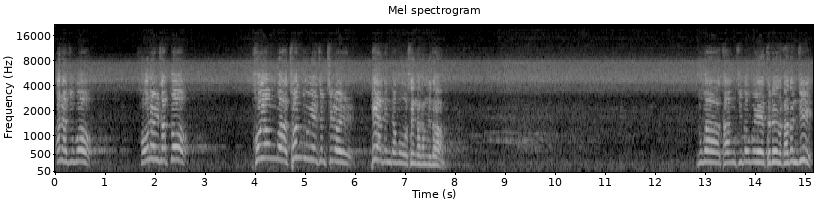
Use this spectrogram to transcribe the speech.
안아주고 손을 잡고 포용과 존중의 정치를 해야 된다고 생각합니다. 누가 당 지도부에 들어가든지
